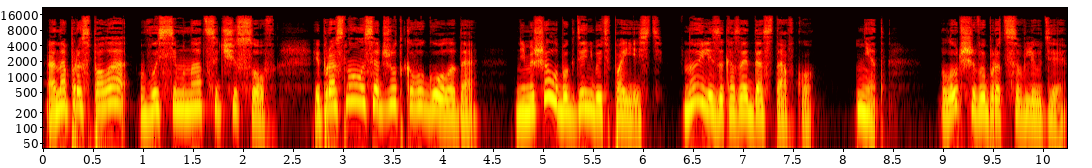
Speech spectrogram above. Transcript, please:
Она проспала восемнадцать часов и проснулась от жуткого голода. Не мешало бы где-нибудь поесть, ну или заказать доставку. Нет, лучше выбраться в люди.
